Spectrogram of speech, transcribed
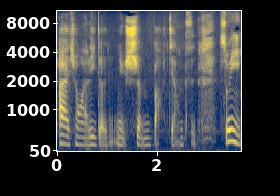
爱匈牙利的女生吧，这样子，所以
